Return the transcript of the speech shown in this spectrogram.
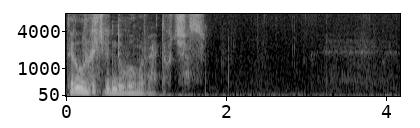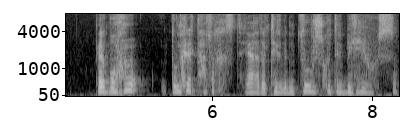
Тэр үргэлж бидэнд өгөөмөр байдаг учраас. Тэр бурхан дүнхээр талархах хэрэгтэй. Яг л тэр бидэнд зүүршгүй тэр бэлгийг өгсөн.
